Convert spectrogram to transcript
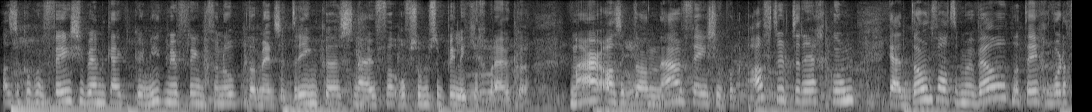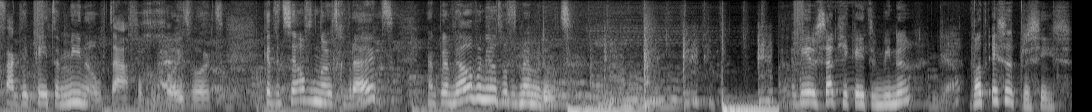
Als ik op een feestje ben, kijk ik er niet meer vreemd van op dat mensen drinken, snuiven of soms een pilletje gebruiken. Maar als ik dan na een feestje op een after terechtkom, ja, dan valt het me wel op dat tegenwoordig vaak de ketamine op tafel gegooid wordt. Ik heb dit zelf nog nooit gebruikt, maar ik ben wel benieuwd wat het met me doet. Ik heb hier een zakje ketamine. Wat is het precies?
